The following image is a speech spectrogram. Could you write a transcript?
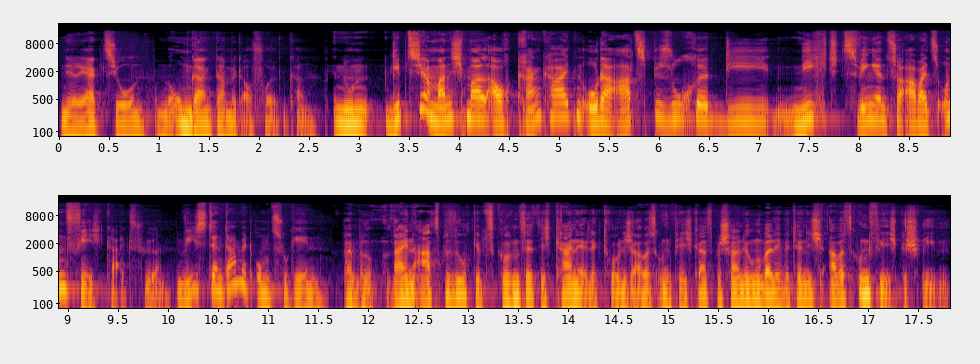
eine Reaktion, ein Umgang damit auch folgen kann. Nun gibt es ja manchmal auch Krankheiten oder Arztbesuche, die nicht zwingend zur Arbeitsunfähigkeit führen. Wie ist denn damit umzugehen? Beim reinen Arztbesuch gibt es grundsätzlich keine elektronische Arbeitsunfähigkeitsbescheinigung, weil er wird ja nicht arbeitsunfähig geschrieben.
